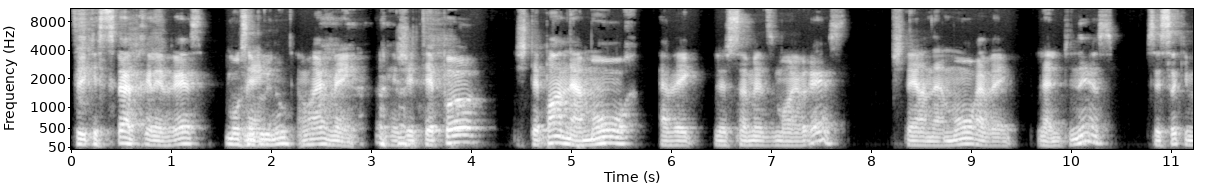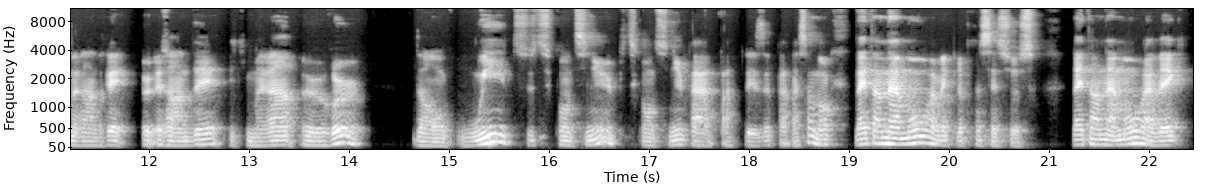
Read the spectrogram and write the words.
sais, qu'est-ce que tu fais après l'Everest? Mont-Saint-Bruno. Ouais, mais, j'étais pas, j'étais pas en amour avec le sommet du Mont Everest. J'étais en amour avec l'alpinisme. C'est ça qui me rendrait, rendait et qui me rend heureux. Donc, oui, tu, tu continues, puis tu continues par, par plaisir, par passion. Donc, d'être en amour avec le processus, d'être en amour avec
